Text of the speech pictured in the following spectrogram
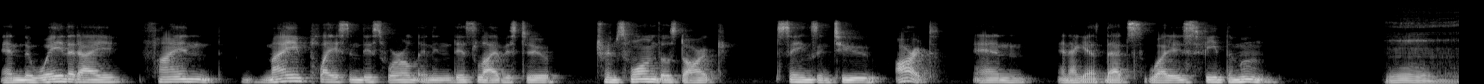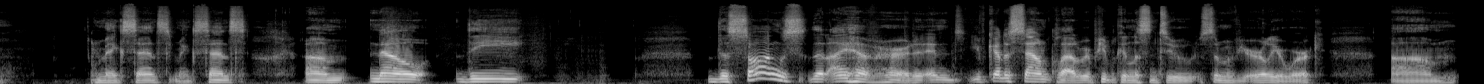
and the way that I find my place in this world and in this life is to transform those dark things into art. And and I guess that's what is Feed the Moon. Hmm. Makes sense. Makes sense. Um, now the the songs that I have heard, and you've got a SoundCloud where people can listen to some of your earlier work. Um,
